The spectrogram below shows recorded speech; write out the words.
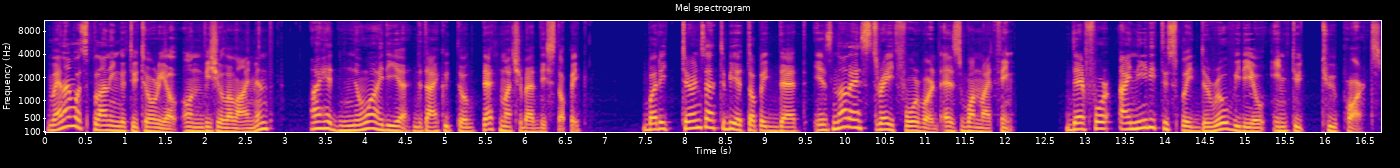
when I was planning a tutorial on visual alignment, I had no idea that I could talk that much about this topic. But it turns out to be a topic that is not as straightforward as one might think. Therefore, I needed to split the raw video into two parts.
